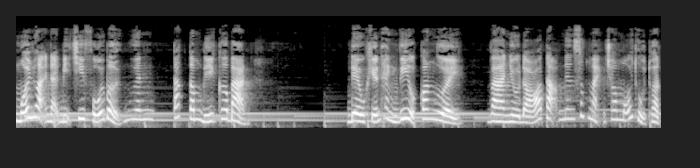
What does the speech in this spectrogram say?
Mỗi loại lại bị chi phối bởi nguyên tắc tâm lý cơ bản đều khiến hành vi của con người và nhờ đó tạo nên sức mạnh cho mỗi thủ thuật.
